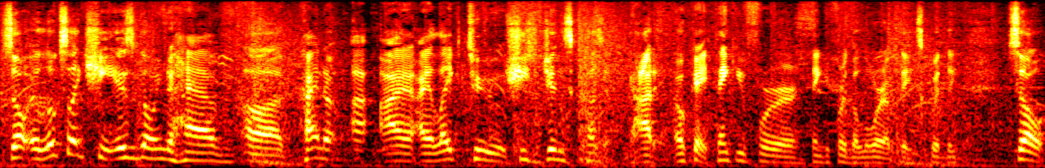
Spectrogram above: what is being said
So it looks like she is going to have uh, kind of. I, I, like to. She's Jin's cousin. Got it. Okay. Thank you for thank you for the lore update, Squidly. So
